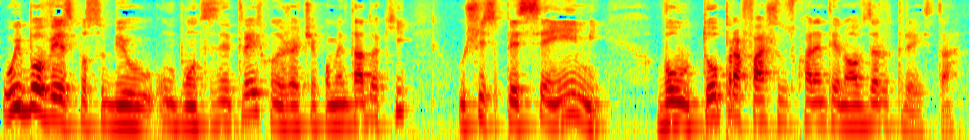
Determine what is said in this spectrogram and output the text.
O Ibovespa subiu 1,63, quando eu já tinha comentado aqui, o XPCM voltou para a faixa dos 49,03, tá?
